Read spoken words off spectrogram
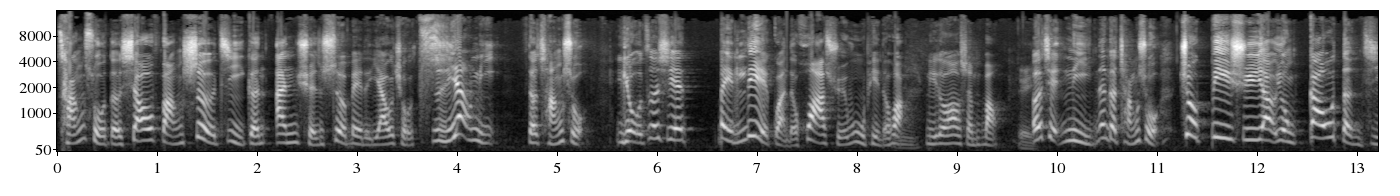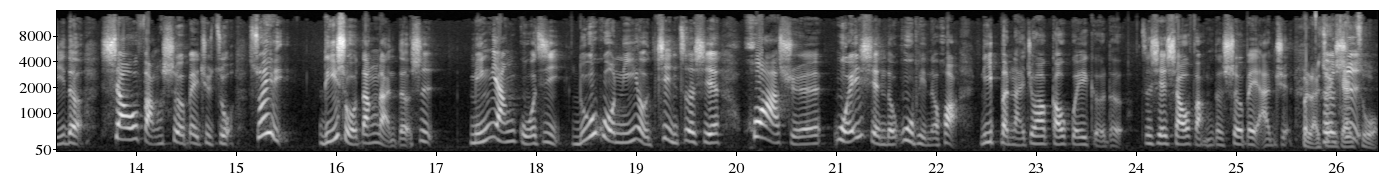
场所的消防设计跟安全设备的要求，只要你的场所。有这些被列管的化学物品的话，你都要申报。对，而且你那个场所就必须要用高等级的消防设备去做。所以理所当然的是，明扬国际，如果你有进这些化学危险的物品的话，你本来就要高规格的这些消防的设备安全。本来就应该做。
